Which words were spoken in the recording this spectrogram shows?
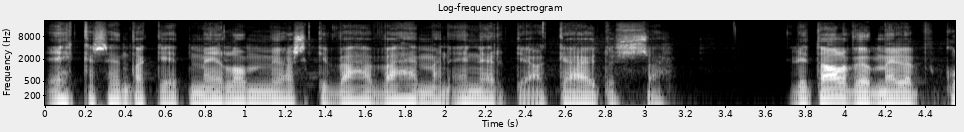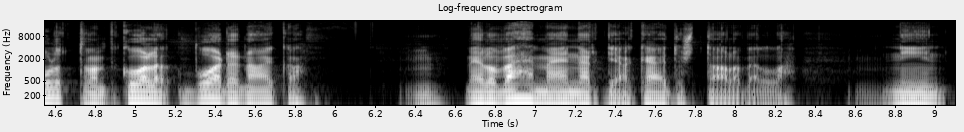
ehkä sen takia, että meillä on myöskin vähän vähemmän energiaa käytössä. Eli talvi on meillä kuluttavampi vuoden aika, mm. meillä on vähemmän energiaa käytössä talvella, mm. niin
